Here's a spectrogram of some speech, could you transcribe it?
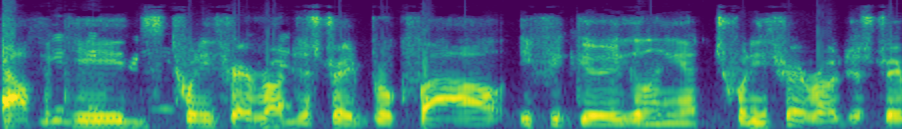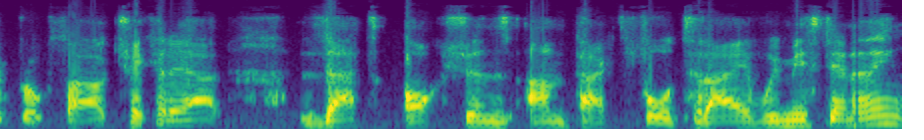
Alpha Kids, 23 Roger Street, Brookvale. If you're Googling it, 23 Roger Street, Brookvale. Check it out. That's auctions unpacked for today. Have we missed anything?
